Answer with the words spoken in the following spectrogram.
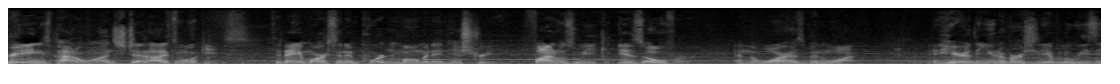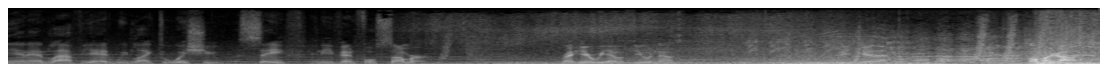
Greetings, Padawans, Jedis, and Wookiees. Today marks an important moment in history. Finals week is over, and the war has been won. And here at the University of Louisiana at Lafayette, we'd like to wish you a safe and eventful summer. Right here, we have a few announcements. Did you hear that? Oh my God!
